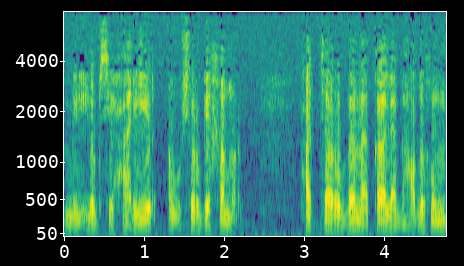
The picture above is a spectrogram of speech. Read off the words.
من لبس حرير أو شرب خمر. حتى ربما قال بعضهم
